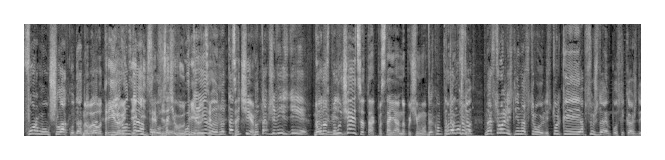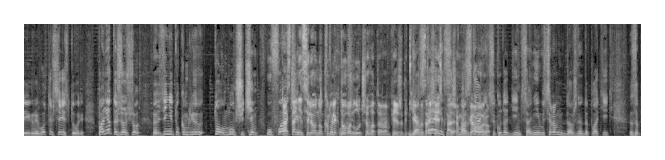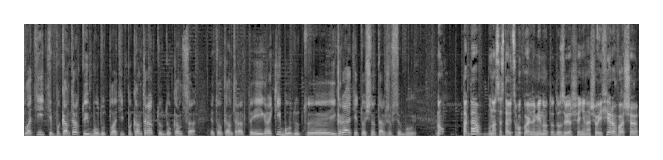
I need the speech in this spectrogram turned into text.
форма ушла куда-то. Но вы да? утрируете, Ерунда Евгений Сергеевич, зачем вы утрируете? Утрирую, ну так, Зачем? Ну так же везде. Так у нас везде. получается так постоянно почему-то. Так, Вот потому что вы? настроились, не настроились, только и обсуждаем после каждой игры. Вот и вся история. Понятно же, что э, «Зенит» укомплектован лучше, чем Уфа. Останется чем ли он кто укомплектован лучше, вот опять же таки, Да возвращаясь к нашему разговору? останется. Куда денется? Они все равно должны доплатить, заплатить по контракту и будут платить по контракту до конца этого контракта. И игроки будут э, играть, и точно так же все будет. Ну, тогда у нас остается буквально минута до завершения нашего эфира. Ваше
